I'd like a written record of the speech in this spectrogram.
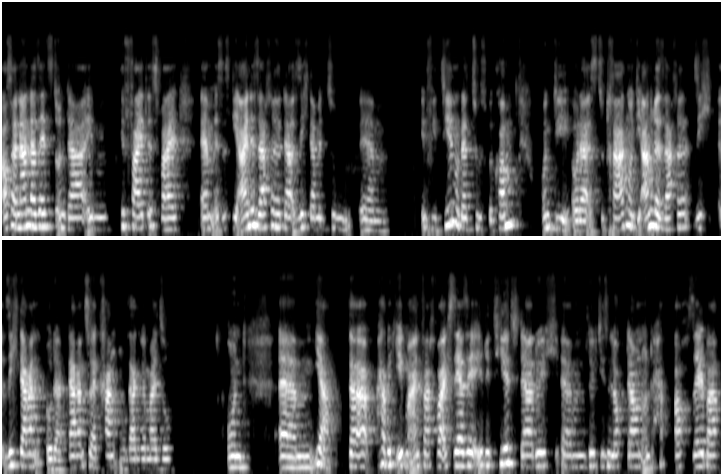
auseinandersetzt und da eben gefeit ist, weil es ist die eine Sache, da, sich damit zu infizieren oder zu es bekommen und die oder es zu tragen und die andere Sache, sich, sich daran oder daran zu erkranken, sagen wir mal so. Und ähm, ja, da habe ich eben einfach, war ich sehr, sehr irritiert dadurch, ähm, durch diesen Lockdown und habe auch selber,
